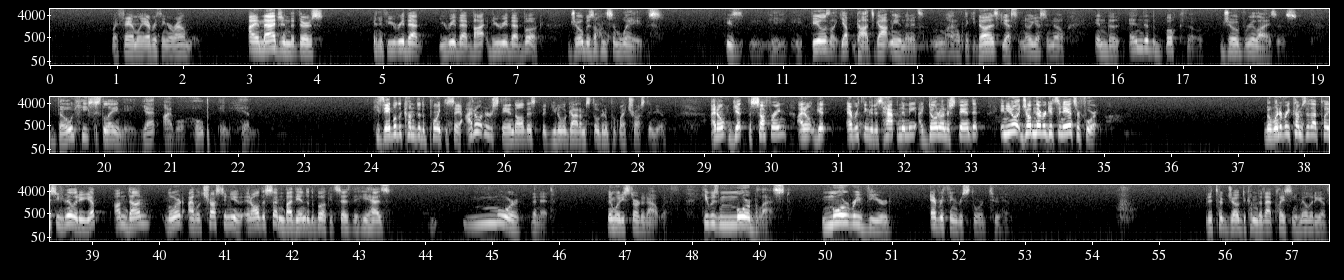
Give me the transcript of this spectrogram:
my family, everything around me. I imagine that there's, and if you read that you read that, you read that book, Job is on some waves. He's, he, he feels like, yep, God's got me, and then it's, mm, I don't think he does. Yes and no, yes and no. In the end of the book, though, Job realizes, though he slay me, yet I will hope in him. He's able to come to the point to say, I don't understand all this, but you know what, God, I'm still going to put my trust in you. I don't get the suffering. I don't get everything that has happened to me. I don't understand it. And you know what? Job never gets an answer for it. But whenever he comes to that place of humility, yep, I'm done. Lord, I will trust in you. And all of a sudden, by the end of the book, it says that he has more than it than what he started out with. He was more blessed, more revered, everything restored to him. But it took Job to come to that place of humility of,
